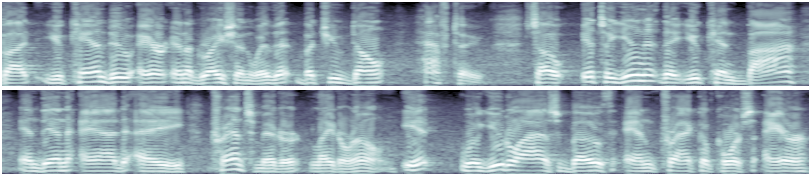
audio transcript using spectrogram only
but you can do air integration with it, but you don't have to. So it's a unit that you can buy and then add a transmitter later on. It will utilize both and track, of course, air.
